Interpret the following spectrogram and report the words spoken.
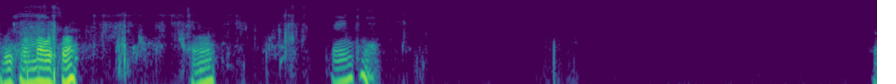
Bo już mam mało co. O. Pięknie. A.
